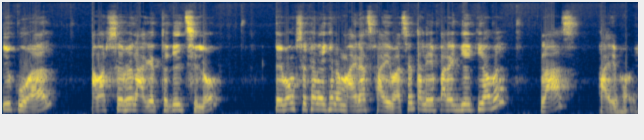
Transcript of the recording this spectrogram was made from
ইকুয়াল আমার সেভেন আগের থেকেই ছিল। এবং সেখানে এখানে মাইনাস ফাইভ আছে, তাহলে এপারে গিয়ে কি হবে? প্লাস ফাইভ হবে।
